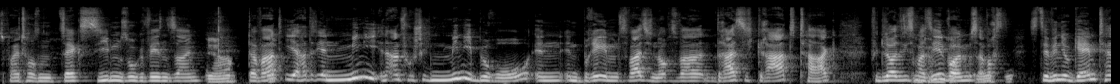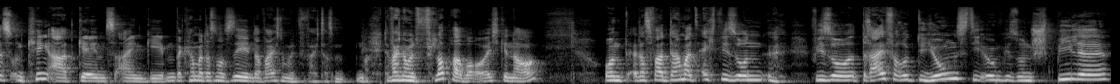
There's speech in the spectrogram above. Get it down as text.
2006, 2007 so gewesen sein. Ja. Da wart ja. ihr, hattet ihr ein Mini, in Anführungsstrichen, Mini-Büro in, in Bremen, das weiß ich noch, es war ein 30-Grad-Tag. Für die Leute, die es mal sehen wollen, müssen einfach Stevenio Game Test und King Art Games eingeben. Da kann man das noch sehen. Da war ich noch mit, war ich das mit, nee, da war ich noch mit Flopper bei euch, genau. Und das war damals echt wie so ein, wie so drei verrückte Jungs, die irgendwie so ein Spiele,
